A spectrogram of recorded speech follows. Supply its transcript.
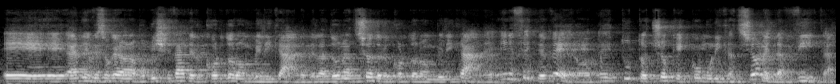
E anche questo che era una pubblicità del cordone ombelicale, della donazione del cordone ombelicale. In effetti è vero, è tutto ciò che comunicazione dà vita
